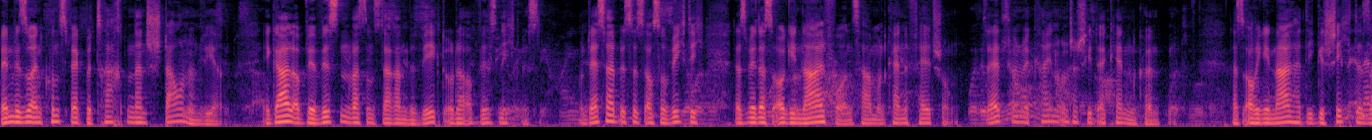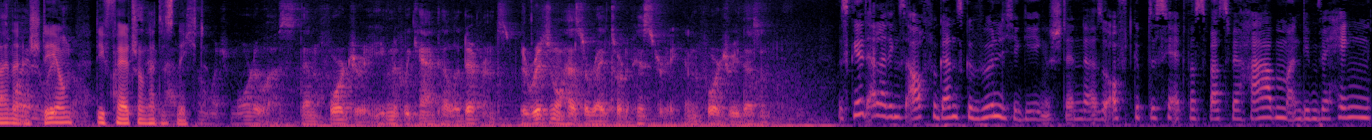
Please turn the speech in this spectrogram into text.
Wenn wir so ein Kunstwerk betrachten, dann staunen wir. Egal, ob wir wissen, was uns daran bewegt oder ob wir es nicht wissen. Und deshalb ist es auch so wichtig, dass wir das Original vor uns haben und keine Fälschung, selbst wenn wir keinen Unterschied erkennen könnten. Das Original hat die Geschichte seiner Entstehung, die Fälschung hat es nicht. The original has the right sort of history and the forgery doesn't. Es gilt allerdings auch für ganz gewöhnliche Gegenstände. Also oft gibt es ja etwas, was wir haben, an dem wir hängen.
